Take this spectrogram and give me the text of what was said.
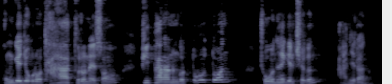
공개적으로 다 드러내서 비판하는 것도 또한 좋은 해결책은 아니라는 거.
